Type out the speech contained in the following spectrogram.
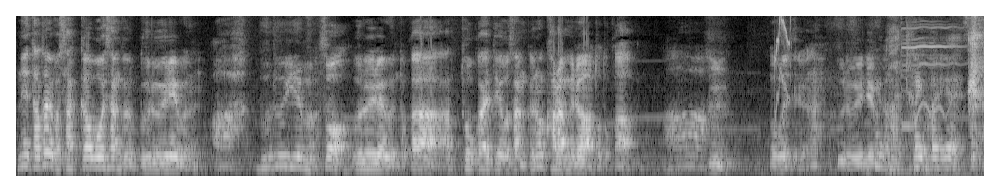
ね例えばサッカーボーイサンクのブルーイレブン。ああブルーイレブン。そうブルーイレブンとか東海帝王サンクのカラメルアートとか。ああ、うん覚えてるよなブルーイレブン。当たり前じゃないです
